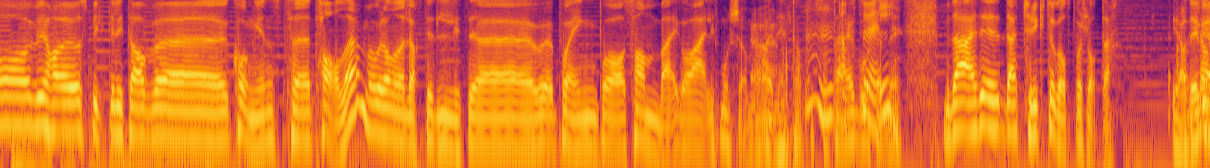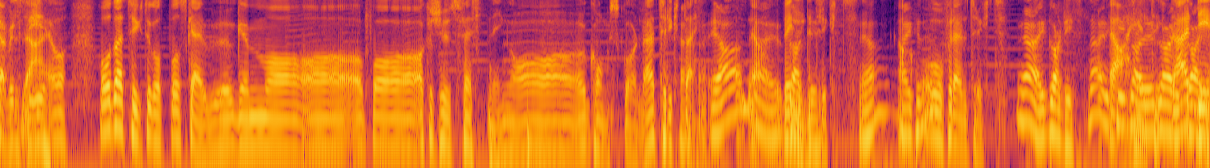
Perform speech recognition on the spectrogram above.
og vi har jo spilt litt av uh, kongens tale, hvor han har lagt et lite uh, poeng på Sandberg og er litt morsom. og i det hele tatt, ikke? Det er jo god stemning. Men det er, det er trygt og godt på Slottet. Ja, det vil jeg vel si. Det jo, og det er trygt og godt på Skaugum og, og, på Akershus festning og Kongsgården. Det er trygt der. Ja, det er jo veldig gardist. trygt. Ja, er ikke det? Hvorfor er det trygt? Ja, gardisten er jo Ja, helt trygt. Det er det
